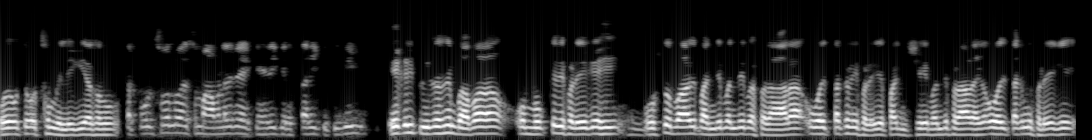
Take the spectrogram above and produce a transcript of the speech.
ਉਹ ਉੱਥੋਂ ਉੱਥੋਂ ਮਿਲੀ ਗਿਆ ਸਾਨੂੰ। ਤਾਂ ਪੁਲਿਸ ਵੱਲੋਂ ਇਸ ਮਾਮਲੇ ਦੇ ਵਿੱਚ ਗ੍ਰਿਫਤਾਰੀ ਕੀਤੀ ਗਈ? ਇੱਕ ਜੀ ਪੀਟਰ ਸਿੰਘ ਬਾਬਾ ਉਹ ਮੌਕੇ ਤੇ ਫੜੇ ਗਏ ਸੀ। ਉਸ ਤੋਂ ਬਾਅਦ ਪੰਜ ਬੰਦੇ ਫਰਾਰ ਆ ਉਹ ਅਜੇ ਤੱਕ ਨਹੀਂ ਫੜੇ ਗਏ। ਪੰਜ ਛੇ ਬੰਦੇ ਫਰਾਰ ਹੈਗਾ ਉਹ ਅਜੇ ਤੱਕ ਨਹੀਂ ਫੜੇ ਗਏ।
